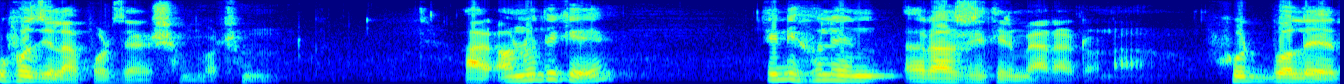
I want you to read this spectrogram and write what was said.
উপজেলা পর্যায়ের সংগঠন। আর অন্যদিকে তিনি হলেন রাজনীতির ম্যারাডোনা, ফুটবলের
